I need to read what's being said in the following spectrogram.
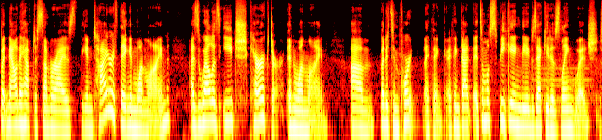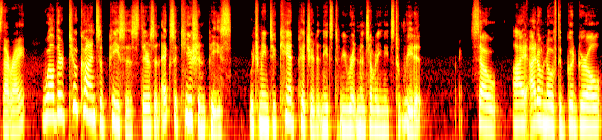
But now they have to summarize the entire thing in one line, as well as each character in one line. Um, but it's important, I think. I think that it's almost speaking the executive's language. Is that right? Well, there are two kinds of pieces. There's an execution piece, which means you can't pitch it. It needs to be written and somebody needs to read it. So I, I don't know if the good girl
